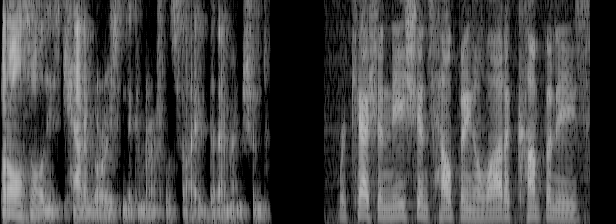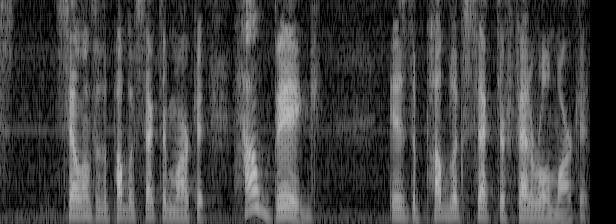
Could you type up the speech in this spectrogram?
but also all these categories in the commercial side that I mentioned. Rakesh, Anitian's helping a lot of companies sell into the public sector market. How big is the public sector federal market?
